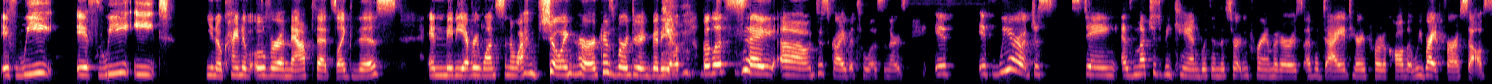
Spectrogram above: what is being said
if we if we eat, you know, kind of over a map that's like this, and maybe every once in a while I'm showing her because we're doing video, but let's say uh, describe it to listeners. If if we are just staying as much as we can within the certain parameters of a dietary protocol that we write for ourselves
